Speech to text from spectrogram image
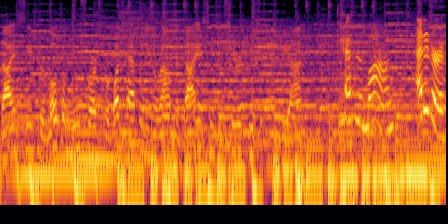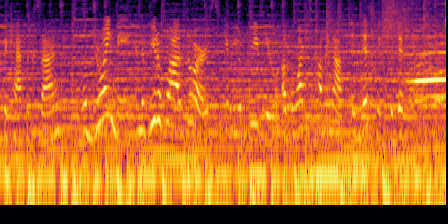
Diocese, your local news source for what's happening around the Diocese of Syracuse and beyond. Catherine Long, editor of The Catholic Sun, will join me in the beautiful outdoors to give you a preview of what's coming up in this week's edition.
